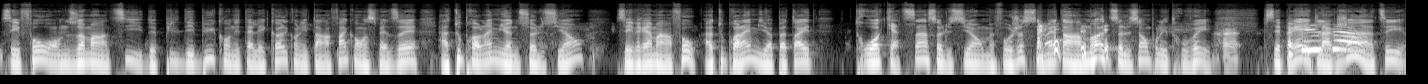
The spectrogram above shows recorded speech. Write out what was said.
c'est faux, on nous a menti. Depuis le début qu'on est à l'école, qu'on est enfant, qu'on se fait dire à tout problème, il y a une solution. C'est vraiment faux. À tout problème, il y a peut-être 300, 400 solutions, mais il faut juste se mettre en mode solution pour les trouver. c'est pareil avec l'argent, tu sais,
